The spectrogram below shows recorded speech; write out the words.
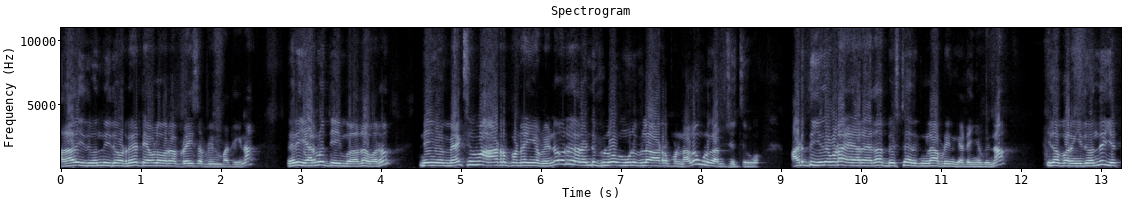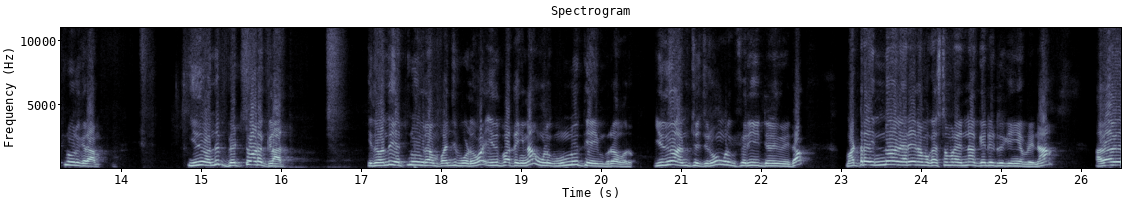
அதாவது இது வந்து இதோட ரேட் எவ்வளோ வர ப்ரைஸ் அப்படின்னு பார்த்தீங்கன்னா வெறும் இரநூத்தி ஐம்பது ரூபா தான் வரும். நீங்கள் மேக்ஸிமம் ஆர்டர் பண்ணுறீங்க அப்படின்னா ஒரு ரெண்டு கிலோ மூணு கிலோ ஆர்டர் பண்ணாலும் உங்களுக்கு அனுப்பிச்சி வச்சிருவோம். அடுத்து இதை விட வேறு ஏதாவது பெஸ்ட்டாக இருக்குங்களா அப்படின்னு கேட்டிங்க அப்படின்னா இதை பாருங்கள் இது வந்து எட்நூறு கிராம். இது வந்து பெட்டோட கிளாத் இது வந்து எட்நூறு கிராம் பஞ்சு போடுவோம். இது பார்த்தீங்கன்னா உங்களுக்கு முந்நூற்றி ஐம்பது ரூபா வரும். இதுவும் அனுப்பிச்சி வச்சுருவோம். உங்களுக்கு ஃப்ரீ டெலிவரி தான். மற்ற இன்னும் நிறைய நம்ம கஸ்டமர் என்ன கேட்டுட்டு இருக்கீங்க அப்படின்னா அதாவது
